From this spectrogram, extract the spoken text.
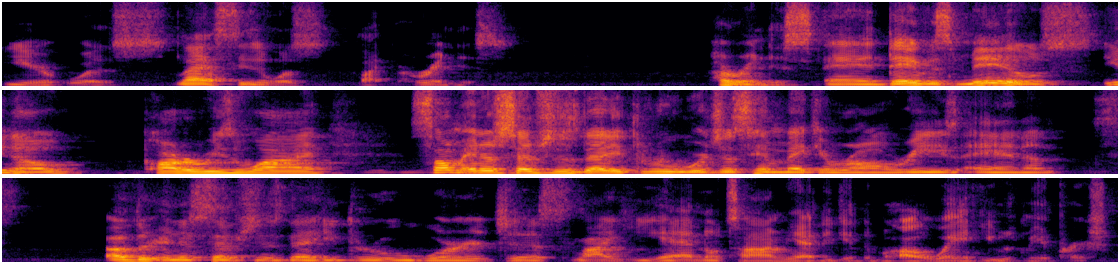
year was last season was like horrendous, horrendous. And Davis Mills, you know, part of the reason why some interceptions that he threw were just him making wrong reads, and uh, other interceptions that he threw were just like he had no time. He had to get the ball away, and he was being pressured.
